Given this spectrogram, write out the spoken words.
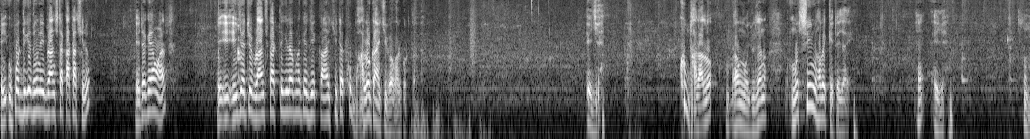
এই উপর দিকে ধরুন এই ব্রাঞ্চটা কাটা ছিল, এটাকে আমার এই- জাতীয় ব্রাঞ্চ কাটতে গেলে আপনাকে যে কাঁচিটা খুব ভালো কাঁচি ব্যবহার করতে হবে। এই যে, খুব ধারালো এবং মজবুত, যেন মসৃণভাবে কেটে যায়। হ্যাঁ এই যে, হুম।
